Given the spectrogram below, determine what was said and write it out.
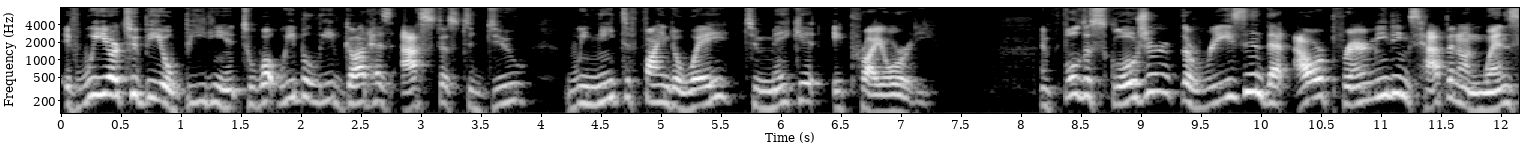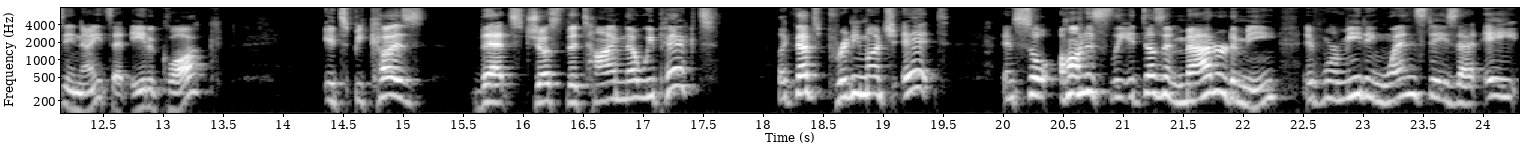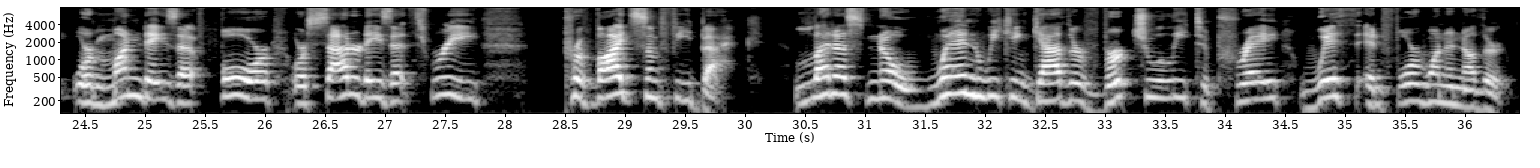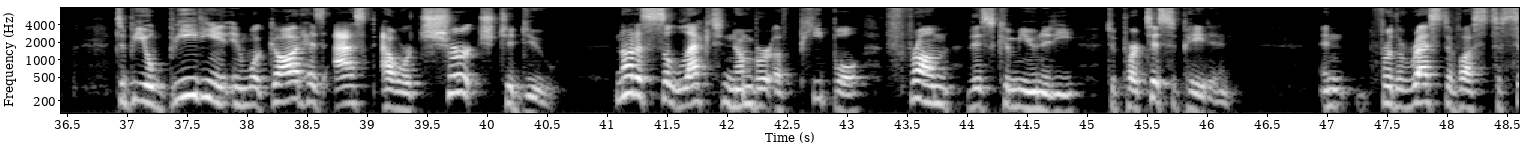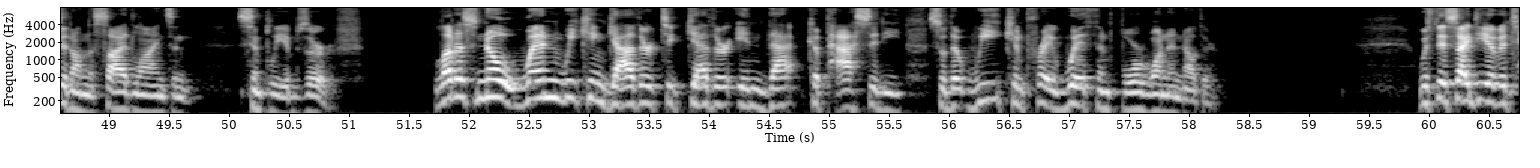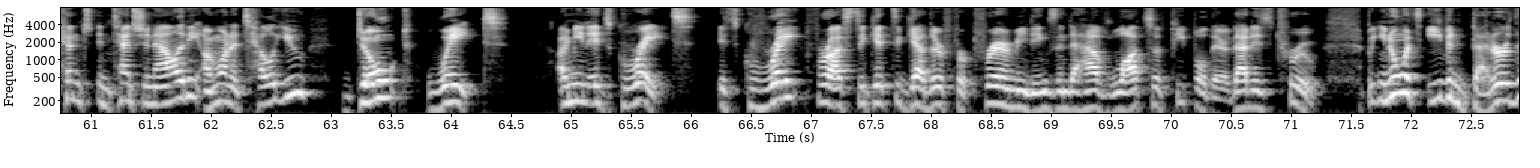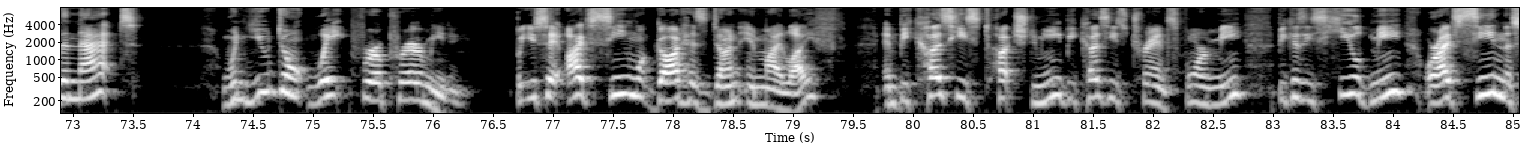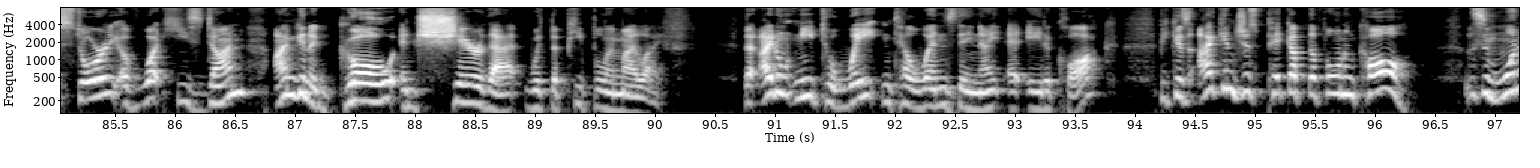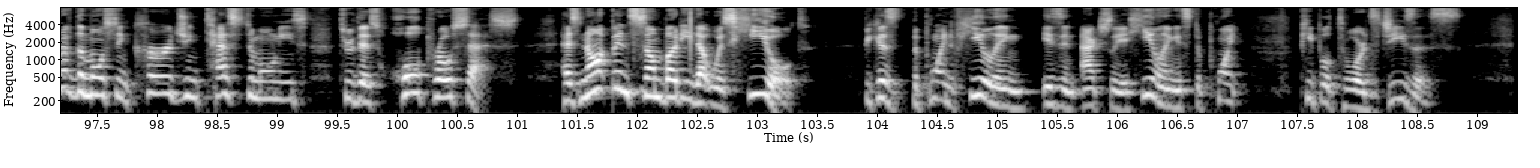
If we are to be obedient to what we believe God has asked us to do, we need to find a way to make it a priority. And full disclosure, the reason that our prayer meetings happen on Wednesday nights at 8 o'clock, it's because that's just the time that we picked. Like, that's pretty much it. And so, honestly, it doesn't matter to me if we're meeting Wednesdays at 8 or Mondays at 4 or Saturdays at 3. Provide some feedback. Let us know when we can gather virtually to pray with and for one another, to be obedient in what God has asked our church to do, not a select number of people from this community to participate in, and for the rest of us to sit on the sidelines and simply observe. Let us know when we can gather together in that capacity so that we can pray with and for one another. With this idea of inten- intentionality, I want to tell you don't wait. I mean, it's great. It's great for us to get together for prayer meetings and to have lots of people there. That is true. But you know what's even better than that? When you don't wait for a prayer meeting, but you say, I've seen what God has done in my life and because he's touched me, because he's transformed me, because he's healed me, or I've seen the story of what he's done, I'm going to go and share that with the people in my life. That I don't need to wait until Wednesday night at 8 o'clock because I can just pick up the phone and call. Listen, one of the most encouraging testimonies through this whole process has not been somebody that was healed, because the point of healing isn't actually a healing, it's to point people towards Jesus.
